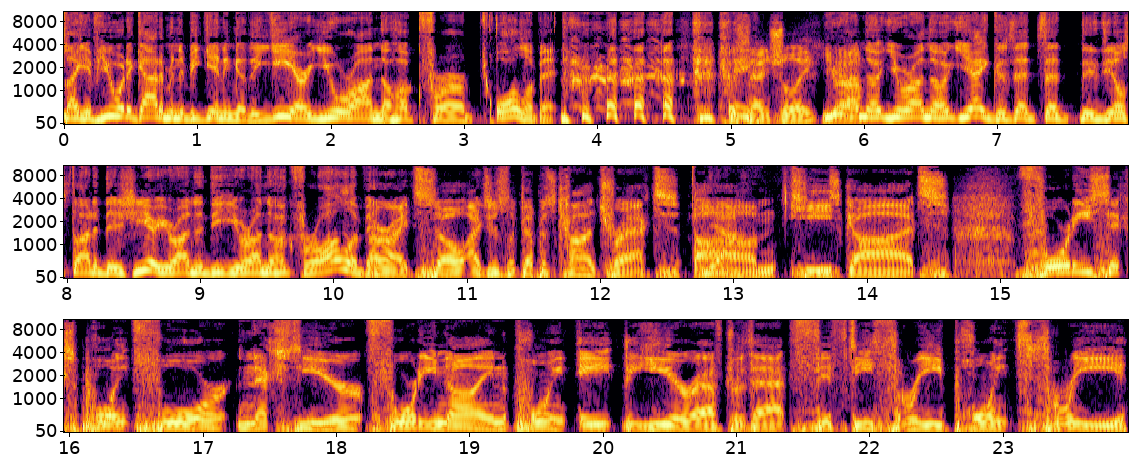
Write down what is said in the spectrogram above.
Like if you would have got him in the beginning of the year, you were on the hook for all of it. essentially. You're yeah. on the you were on the hook, yeah, because that's that the deal started this year. You're on the you were on the hook for all of it. All right, so I just looked up his contract. Yeah. Um, he's got forty six point four next year, forty nine point eight the year after that, fifty three point three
